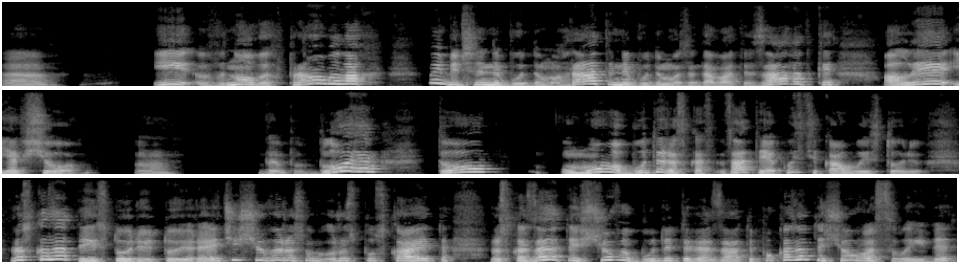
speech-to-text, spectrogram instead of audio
Е, І в нових правилах ми більше не будемо грати, не будемо задавати загадки, але якщо е, ви блогер, то умова буде розказати якусь цікаву історію. Розказати історію тої речі, що ви розпускаєте, розказати, що ви будете в'язати, показати, що у вас вийде,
